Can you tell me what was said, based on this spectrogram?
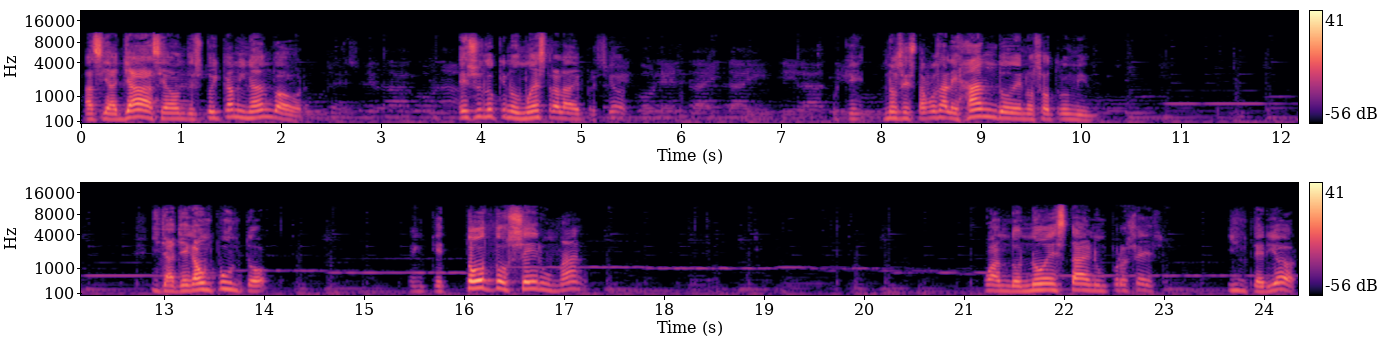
hacia allá, hacia donde estoy caminando ahora. Eso es lo que nos muestra la depresión porque nos estamos alejando de nosotros mismos. Y ya llega un punto en que todo ser humano, cuando no está en un proceso interior,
